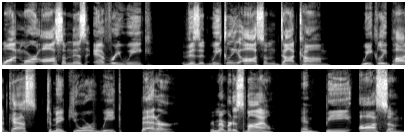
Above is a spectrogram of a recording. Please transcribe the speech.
Want more awesomeness every week? Visit weeklyawesome.com. Weekly podcasts to make your week better. Remember to smile and be awesome.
